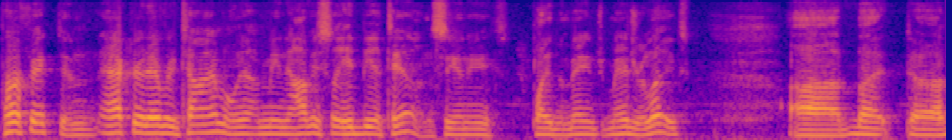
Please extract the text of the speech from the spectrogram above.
perfect and accurate every time, I mean obviously he'd be a ten, seeing he played in the major, major leagues. Uh, but uh,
